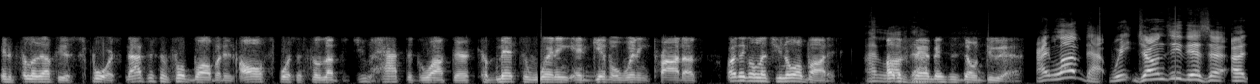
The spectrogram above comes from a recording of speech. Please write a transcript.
in Philadelphia sports, not just in football, but in all sports in Philadelphia. You have to go out there, commit to winning, and give a winning product, or they're going to let you know about it. I love Other that. fan bases don't do that. I love that. We Jonesy, there's a, a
